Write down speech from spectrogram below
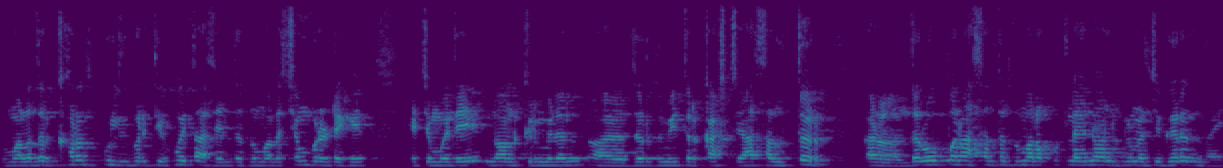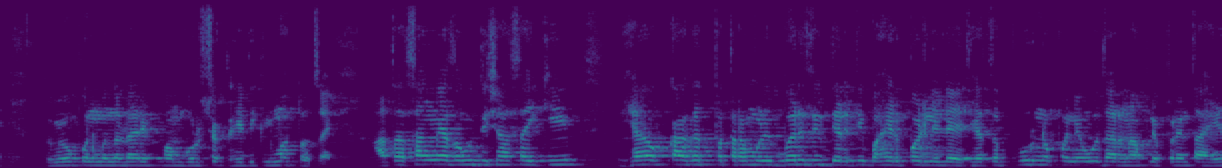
तुम्हाला जर खरंच पोलीस भरती होत असेल तर तुम्हाला शंभर टक्के ह्याच्यामध्ये नॉन क्रिमिनल जर तुम्ही इतर कास्टचे असाल तर कारण जर ओपन असाल तर तुम्हाला कुठल्याही नॉन क्रिमिनलची गरज नाही. तुम्ही ओपनमधून डायरेक्ट फॉर्म भरू शकता. हे देखील महत्त्वाचं आहे. आता सांगण्याचा उद्देश असा आहे की ह्या कागदपत्रामुळे बरेच विद्यार्थी बाहेर पडलेले आहेत. ह्याचं पूर्णपणे उदाहरण आपल्यापर्यंत आहेत.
